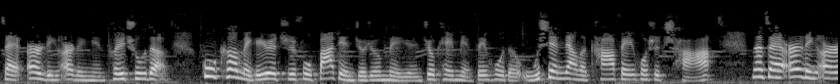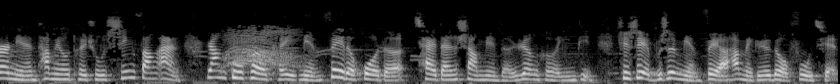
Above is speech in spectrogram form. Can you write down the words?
在二零二零年推出的。顾客每个月支付八点九九美元就可以免费获得无限量的咖啡或是茶。那在二零二二年，他们又推出新方案，让顾客可以免费的获得菜单上面的任何饮品。其实也不是免费啊，他每个月都有付钱。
